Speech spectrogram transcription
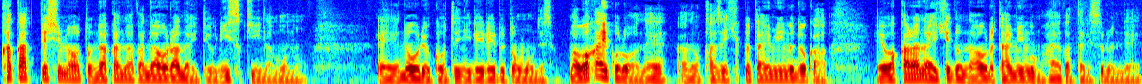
かかってしまうとなかなか治らないというリスキーなもの、えー、能力を手に入れれると思うんですよ。まあ若い頃はねあの風邪ひくタイミングとか、えー、分からないけど治るタイミングも早かったりするんで、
